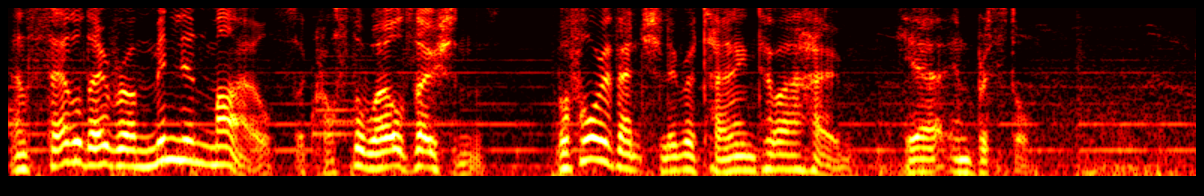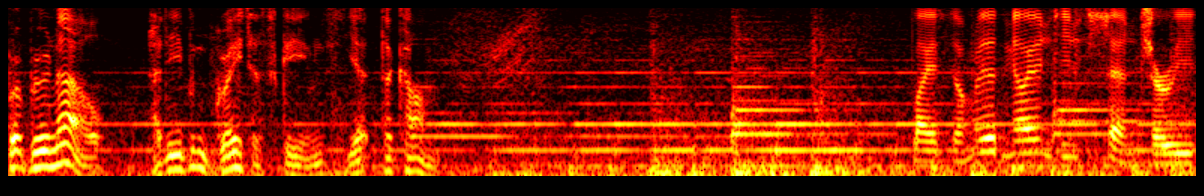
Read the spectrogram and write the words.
and sailed over a million miles across the world's oceans before eventually returning to her home here in Bristol. But Brunel had even greater schemes yet to come. By the mid 19th century,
